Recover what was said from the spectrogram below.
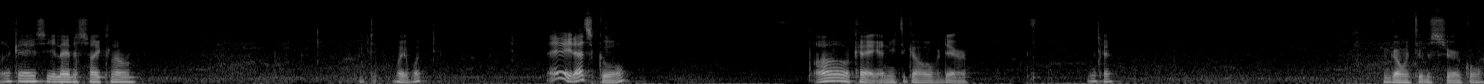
Okay, see you later, Cyclone. Wait, what? Hey, that's cool. Oh, okay, I need to go over there. Okay. I'm going to the circle.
